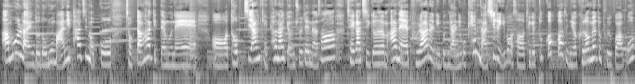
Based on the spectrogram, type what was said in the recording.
암홀 라인도 너무 많이 파짐 없고 적당하기 때문에 어, 덥지 않게 편하게 연출되면서 제가 지금 안에 브라를 입은 게 아니고 캡 나시를 입어서 되게 두껍거든요. 그럼에도 불구하고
